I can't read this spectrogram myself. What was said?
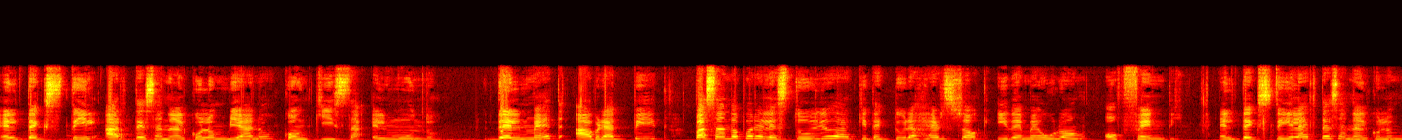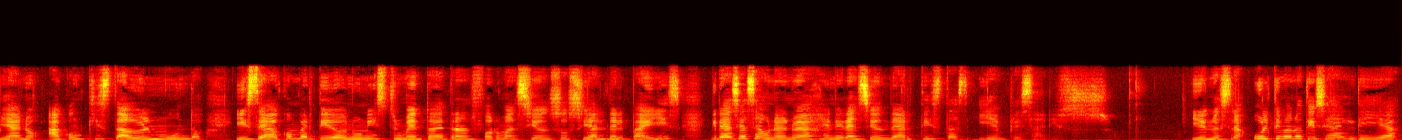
el textil artesanal colombiano conquista el mundo. Del Met a Brad Pitt, pasando por el estudio de arquitectura Herzog y de Meuron o Fendi. El textil artesanal colombiano ha conquistado el mundo y se ha convertido en un instrumento de transformación social del país gracias a una nueva generación de artistas y empresarios. Y en nuestra última noticia del día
